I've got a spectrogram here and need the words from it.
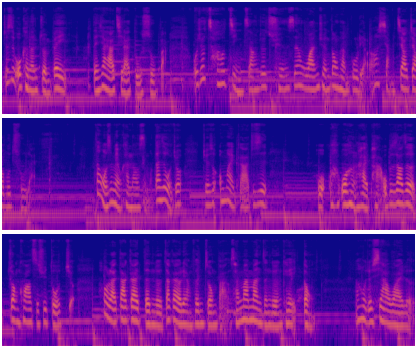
就是我可能准备等一下还要起来读书吧，我就超紧张，就全身完全动弹不了，然后想叫叫不出来。但我是没有看到什么，但是我就觉得说，Oh my God，就是。我我很害怕，我不知道这个状况要持续多久。后来大概等了大概有两分钟吧，才慢慢整个人可以动，然后我就吓歪了。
